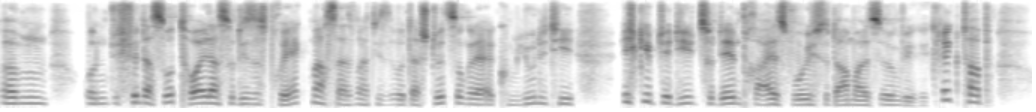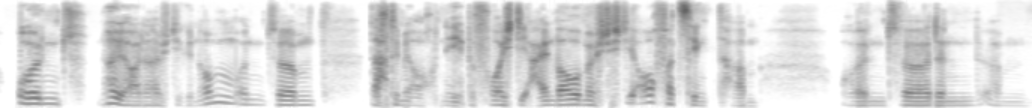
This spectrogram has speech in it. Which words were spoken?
Ähm, und ich finde das so toll, dass du dieses Projekt machst, also diese Unterstützung der Community. Ich gebe dir die zu dem Preis, wo ich sie damals irgendwie gekriegt habe. Und naja, dann habe ich die genommen und ähm, dachte mir auch, nee, bevor ich die einbaue, möchte ich die auch verzinkt haben. Und äh, dann ähm,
